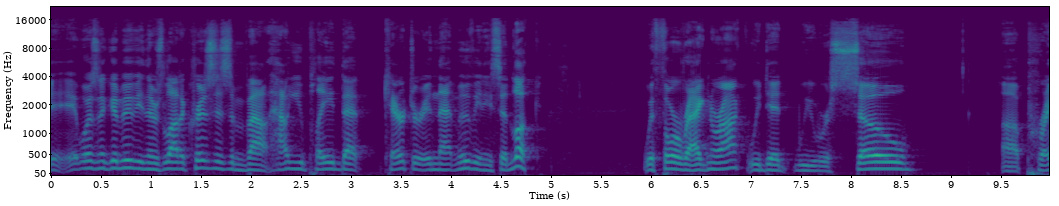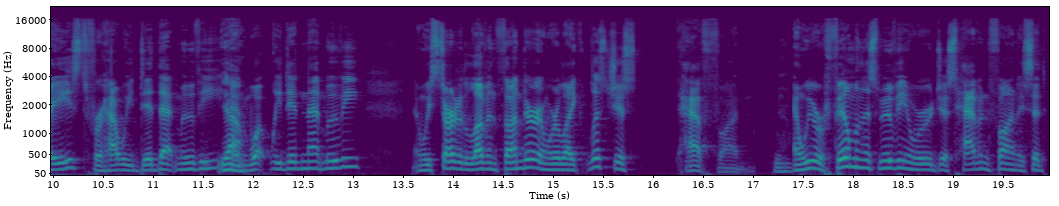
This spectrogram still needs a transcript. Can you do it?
it, it wasn't a good movie. And there's a lot of criticism about how you played that character in that movie. And he said, look, with Thor Ragnarok, we did we were so uh, praised for how we did that movie Yeah. and what we did in that movie. And we started Love and Thunder and we're like, let's just have fun. And we were filming this movie and we were just having fun. He said,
